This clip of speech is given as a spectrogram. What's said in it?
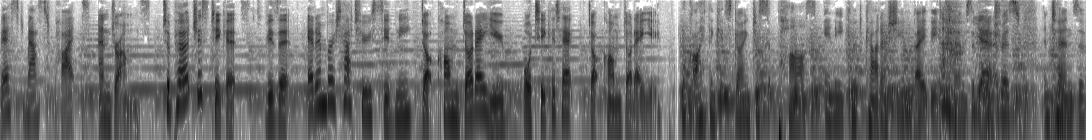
best massed pipes and drums. To purchase tickets, visit edinburghtattoosydney.com.au or ticketek.com.au. Look, I think it's going to surpass any Good Kardashian baby in terms of Yes. interest, in terms of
